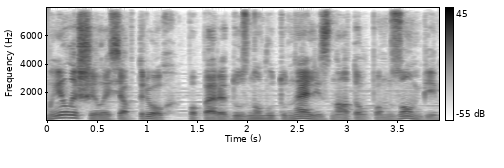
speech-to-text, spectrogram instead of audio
Ми лишилися втрьох. Попереду знову тунелі з натовпом зомбі.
